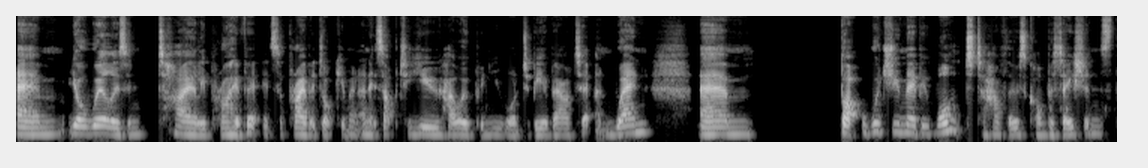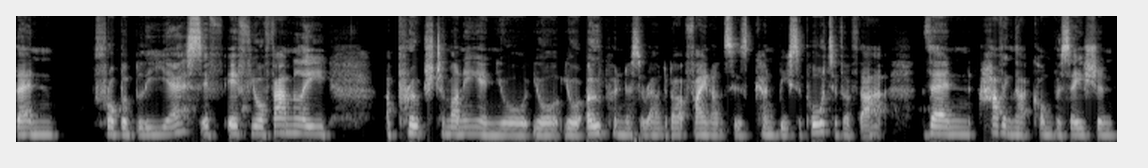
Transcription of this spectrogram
Um, your will is entirely private. It's a private document, and it's up to you how open you want to be about it and when. Um, but would you maybe want to have those conversations? Then probably yes. If if your family approach to money and your your your openness around about finances can be supportive of that, then having that conversation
